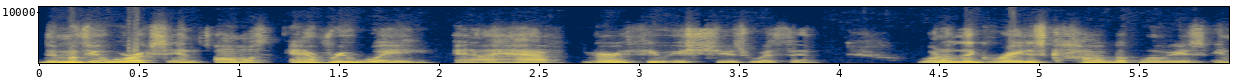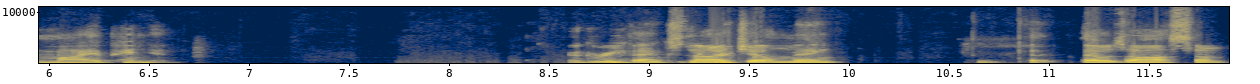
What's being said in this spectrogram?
The movie works in almost every way, and I have very few issues with it. One of the greatest comic book movies, in my opinion. Agree? Thanks, Agree? Nigel Ming. That, was awesome.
